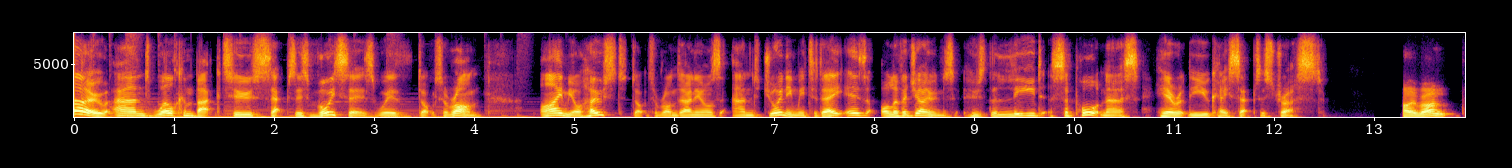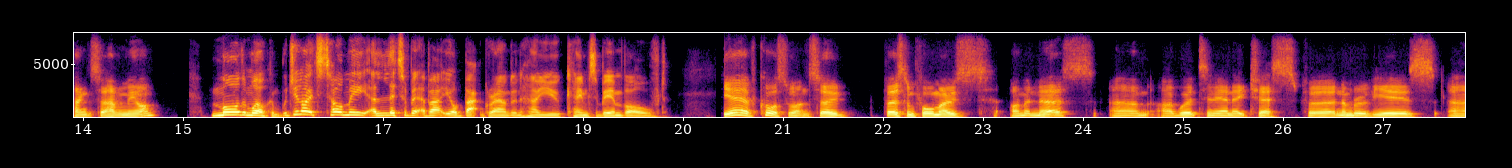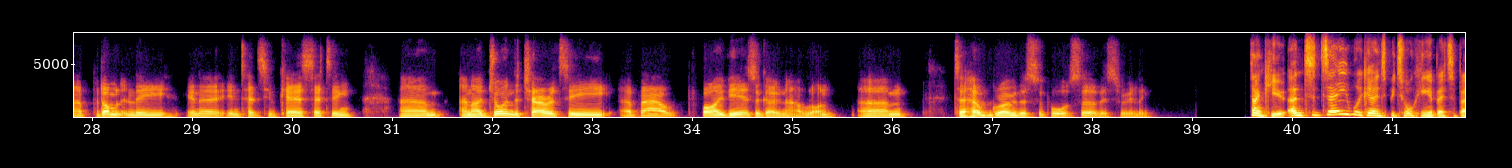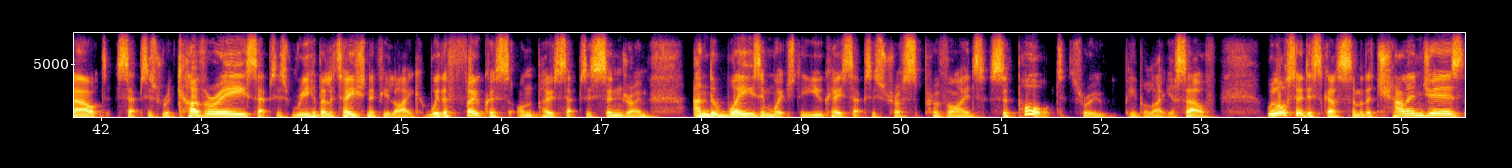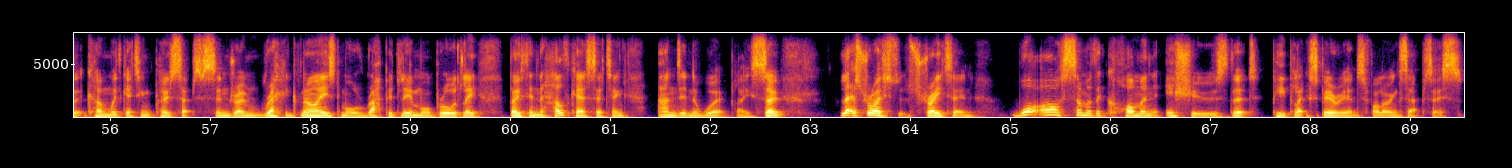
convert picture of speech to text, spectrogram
Hello, and welcome back to Sepsis Voices with Dr. Ron. I'm your host, Dr. Ron Daniels, and joining me today is Oliver Jones, who's the lead support nurse here at the UK Sepsis Trust. Hi, Ron. Thanks for having me on. More than welcome. Would you like to tell me a little bit about your background and how you came to be involved? Yeah, of course, Ron. So First and foremost, I'm a nurse. Um, I worked in the NHS for a number of years, uh, predominantly in an intensive care setting. Um, and I joined the charity about five years ago now, Ron, um, to help grow the support service, really. Thank you. And today we're going to be talking a bit about sepsis recovery, sepsis rehabilitation, if you like, with a focus on post sepsis syndrome and the ways in which the UK Sepsis Trust provides support through people like yourself. We'll also discuss some of the challenges that come with getting post sepsis syndrome recognised more rapidly and more broadly, both in the healthcare setting and in the workplace. So let's drive straight in what are some of the common issues that people experience following sepsis?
